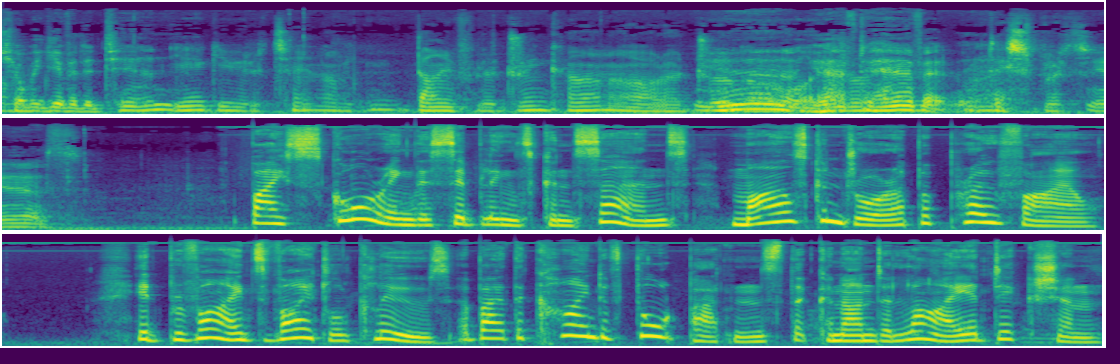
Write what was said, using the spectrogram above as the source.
Shall we give it a 10? Yeah, give it a 10. I'm dying for a drink, aren't I? Or a drug Yeah, or you have to have it. Right. desperate. Yes. By scoring the siblings' concerns, Miles can draw up a profile. It provides vital clues about the kind of thought patterns that can underlie addiction.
